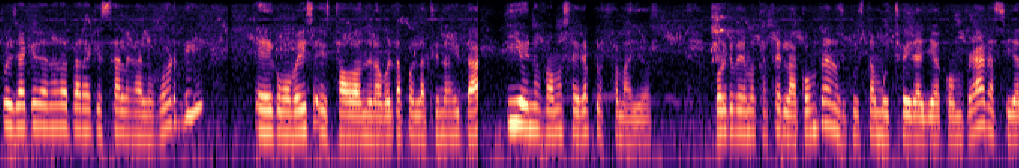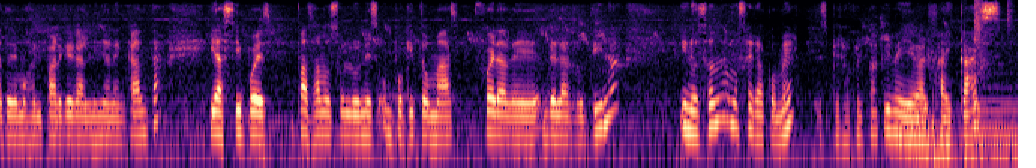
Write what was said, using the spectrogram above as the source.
Pues ya queda nada para que salga el Gordi. Eh, como veis, he estado dando una vuelta por las tiendas y tal. Y hoy nos vamos a ir a Plaza Mayor. Porque tenemos que hacer la compra. Nos gusta mucho ir allí a comprar. Así ya tenemos el parque que al niño le encanta. Y así pues pasamos un lunes un poquito más fuera de, de la rutina. Y nosotros vamos a ir a comer. Espero que el papi me lleve al Five Guys.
